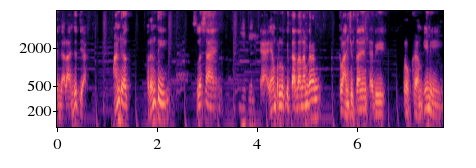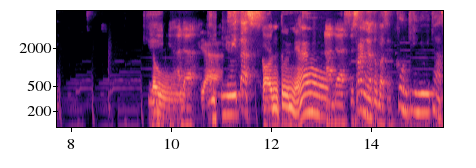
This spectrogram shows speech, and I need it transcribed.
tindak lanjut ya mandek, berhenti, selesai. Gitu. Ya, yang perlu kita tanamkan kelanjutannya dari program ini. Oke. Tuh, ada ya Kontinuitas. kontunya ada Keren nggak tuh bahasanya? Kontinuitas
